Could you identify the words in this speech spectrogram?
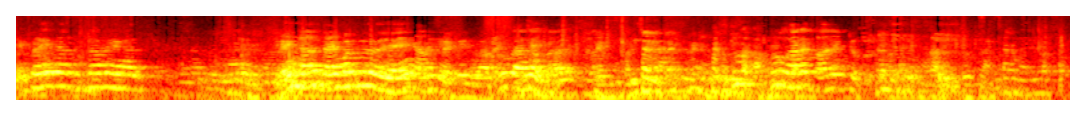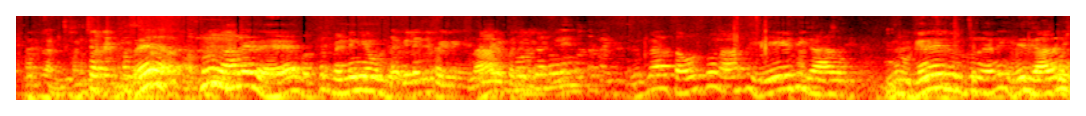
ఎప్పుడైనా ఏం కాదు టైం పడుతుంది ఏం అప్రూవ్ అప్రూవ్- ప్రాజెక్టు అప్రూవ్ కాలేదే మొత్తం పెండింగ్ ఏది కాదు మీరు చూస్తుంది కానీ ఏది కాదని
